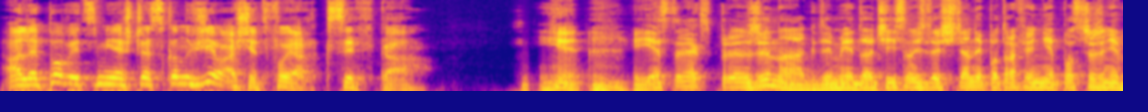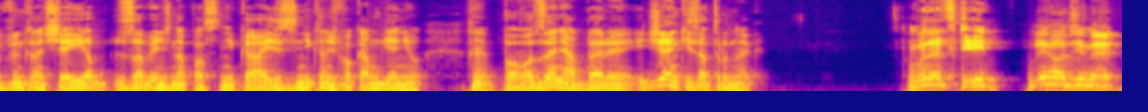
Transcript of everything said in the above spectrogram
Ale powiedz mi jeszcze, skąd wzięła się twoja ksywka? Nie, jestem jak sprężyna. Gdy mnie docisnąć do ściany, potrafię niepostrzeżenie wymknąć się i ob- napastnika i zniknąć w okamgnieniu. Powodzenia, Berry, i dzięki za trunek. Wodecki, wychodzimy.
